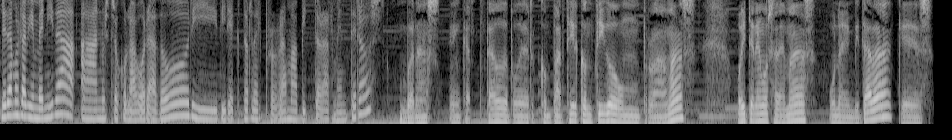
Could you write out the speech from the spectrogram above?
Le damos la bienvenida a nuestro colaborador y director del programa, Víctor Armenteros. Buenas, encantado de poder compartir contigo un programa más. Hoy tenemos además una invitada que es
